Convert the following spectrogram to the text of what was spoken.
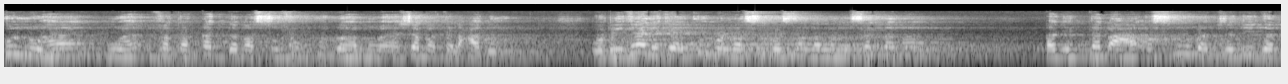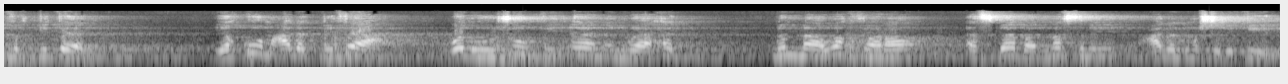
كلها فتقدم الصفوف كلها مهاجمة العدو. وبذلك يكون الرسول صلى الله عليه وسلم قد اتبع أسلوبا جديدا في القتال. يقوم على الدفاع والهجوم في آن واحد مما وفر أسباب النصر على المشركين.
